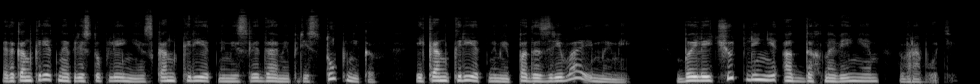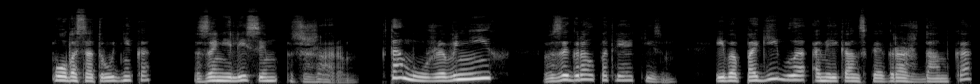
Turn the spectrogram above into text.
это конкретное преступление с конкретными следами преступников и конкретными подозреваемыми были чуть ли не отдохновением в работе. Оба сотрудника занялись им с жаром. К тому же в них взыграл патриотизм, ибо погибла американская гражданка,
